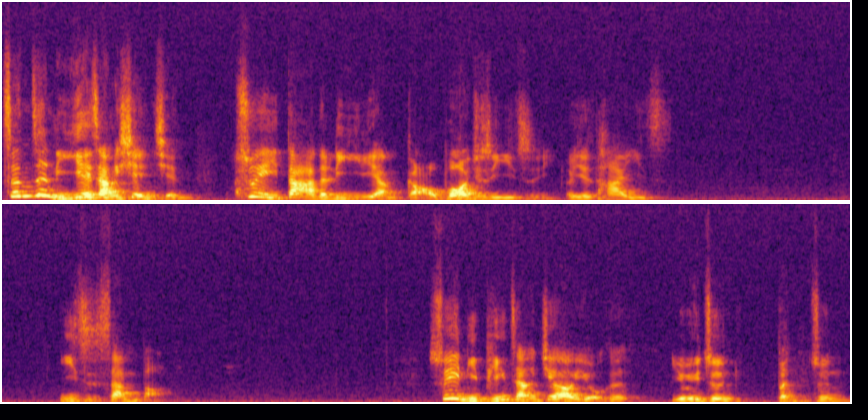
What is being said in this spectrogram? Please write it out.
真正你业障现前，最大的力量，搞不好就是意志力，而且他依止，依止三宝。所以你平常就要有个有一尊。本尊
